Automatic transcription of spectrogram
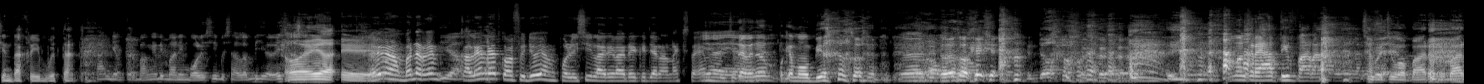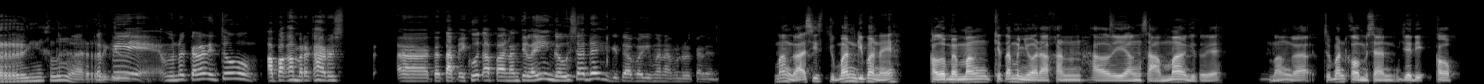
cinta keributan. Kan jam terbangnya dibanding polisi bisa lebih kali. Oh iya, Tapi eh. memang bener kan Iya. kalian lihat kalau video yang polisi lari-lari kejar anak STM Iya, gitu. Kita bener pakai mobil. Ya, Emang kreatif parah. Coba-coba bareng-barengnya keluar. Tapi gitu. menurut kalian itu apakah mereka harus eh, tetap ikut apa nanti lagi nggak usah deh gitu apa gimana menurut kalian? Emang enggak sih, cuman gimana ya? Kalau memang kita menyuarakan hal yang sama gitu ya. Emang enggak. Cuman kalau misalnya jadi kalau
